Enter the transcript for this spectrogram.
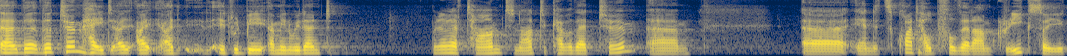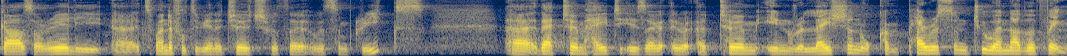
uh, the, the term hate, I, I, I, it would be, I mean, we don't, we don't have time tonight to cover that term. Um, uh, and it's quite helpful that I'm Greek, so you guys are really, uh, it's wonderful to be in a church with, uh, with some Greeks. Uh, that term hate is a, a, a, term in relation or comparison to another thing.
